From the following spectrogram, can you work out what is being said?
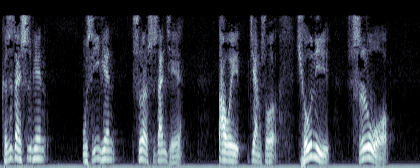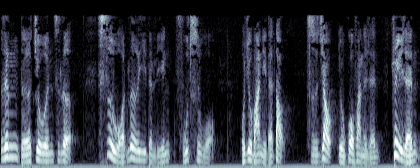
可是，在诗篇五十一篇十二十三节，大卫这样说：“求你使我仍得救恩之乐，是我乐意的灵扶持我，我就把你的道指教有过犯的人，罪人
